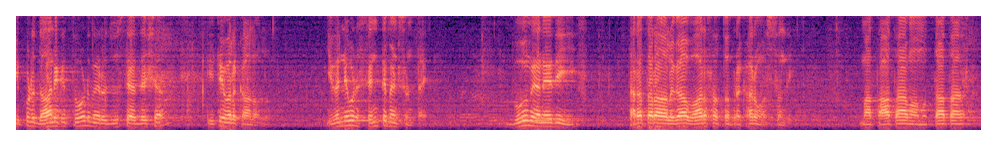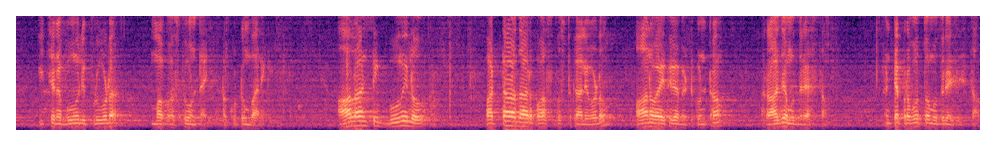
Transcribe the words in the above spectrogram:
ఇప్పుడు దానికి తోడు మీరు చూస్తే అధ్యక్ష ఇటీవల కాలంలో ఇవన్నీ కూడా సెంటిమెంట్స్ ఉంటాయి. భూమి అనేది తరతరాలుగా వారసత్వ ప్రకారం వస్తుంది. మా తాత మా ముత్తాత ఇచ్చిన భూములు ఇప్పుడు కూడా మాకు వస్తూ ఉంటాయి ఆ కుటుంబానికి. అలాంటి భూమిలో పట్టాదారు పాస్ పుస్తకాలు ఇవ్వడం ఆనవాయితీగా పెట్టుకుంటాం రాజా ముద్రేస్తాం అంటే ప్రభుత్వం ముద్రేసిస్తాం.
